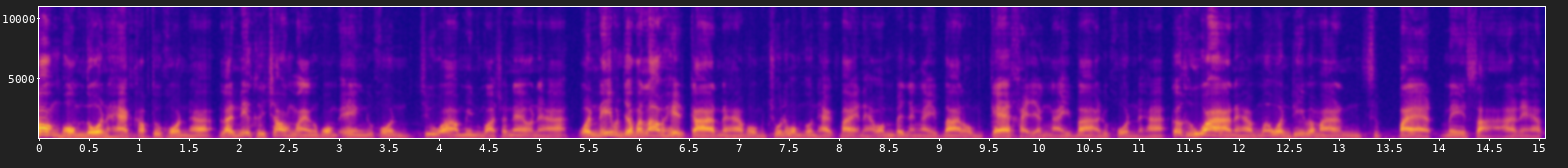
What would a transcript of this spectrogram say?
ช่องผมโดนแฮ็กครับทุกคนฮะ และนี่คือช่องใหม่ของผมเองทุกคน ชื่อว่ามินวาชาแนลนะฮะ วันนี้ผมจะมาเล่าเหตุการณ์นะครับผมช่วงที่ผมโดนแฮ็กไปนะฮะว่ามันเป็นยังไงบ้างแล้วผมแก้ไขยังไงบ้างทุกคนนะฮะ ก็คือว่านะครับเมื่อวันที่ประมาณ 18 เมษายนเนี่ยครับ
